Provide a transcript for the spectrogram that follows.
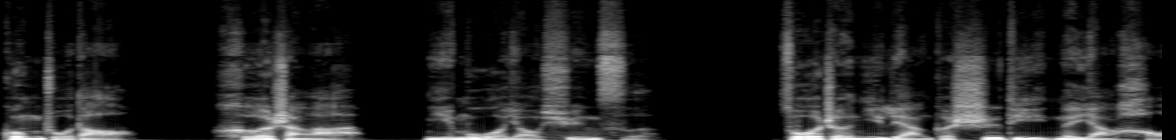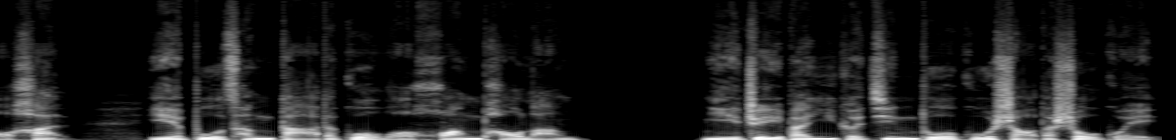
公主道：“和尚啊，你莫要寻死。”昨者你两个师弟那样好汉，也不曾打得过我黄袍郎。你这般一个筋多骨少的瘦鬼，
